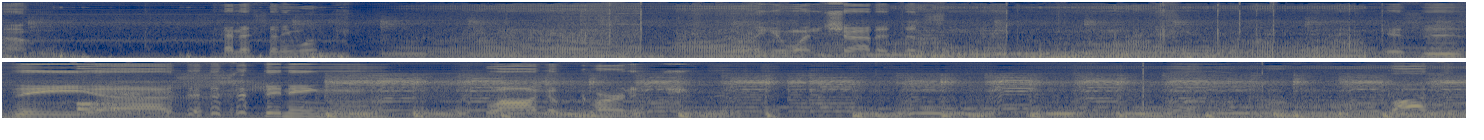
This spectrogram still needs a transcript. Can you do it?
Oh. Tennis, anyone? I get one shot at this. This is the uh, spinning log of carnage. Lots of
